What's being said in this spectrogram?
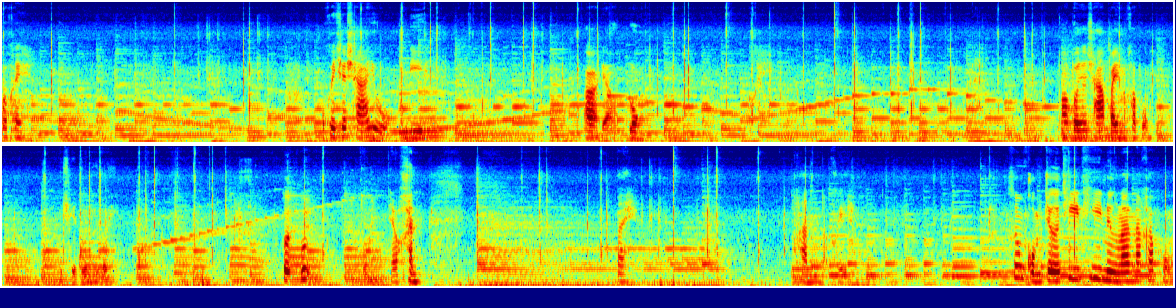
โอเค โอเค ช้าๆ อยู่ดี อ่า เดี๋ยวลงโอเคต้องตัวช้าๆไปนะครับผม่ตัวนี้เว้ยเอ้ยอุ้ยเดี๋ยวคัน ไป คันโอเคซึ่งผมเจอที่ที่หนึ่งแล้วนะครับผม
